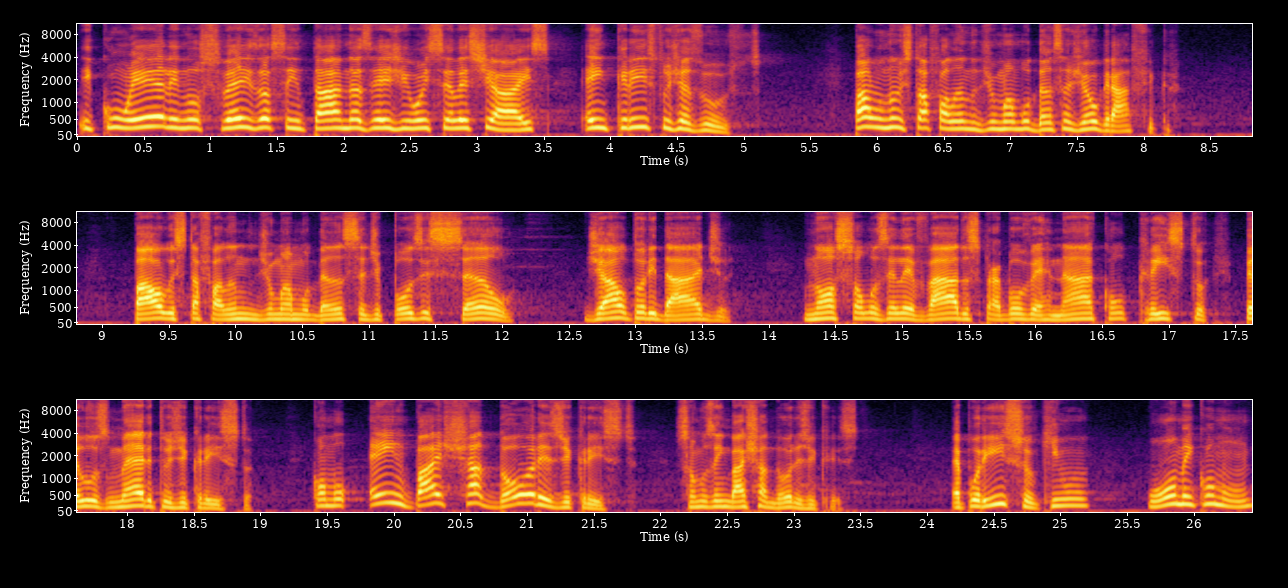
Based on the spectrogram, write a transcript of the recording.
e com ele nos fez assentar nas regiões celestiais em Cristo Jesus. Paulo não está falando de uma mudança geográfica. Paulo está falando de uma mudança de posição, de autoridade. Nós somos elevados para governar com Cristo, pelos méritos de Cristo, como embaixadores de Cristo. Somos embaixadores de Cristo. É por isso que um, um homem comum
